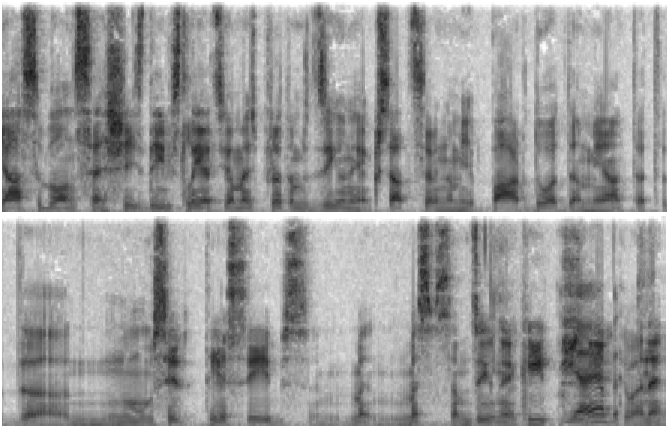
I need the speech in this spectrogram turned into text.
jāsabalansē šīs divas lietas, jo mēs, protams, dzīvniekus atsevinam, ja pārdodam, ja, tad, tad nu, mums ir tiesības, mēs esam dzīvnieku īpašnieki, jā, jā, bet... vai ne?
